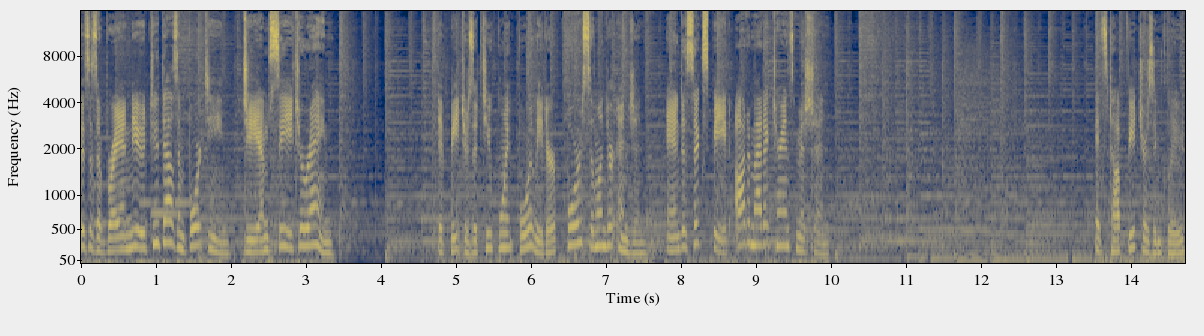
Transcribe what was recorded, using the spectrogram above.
This is a brand new 2014 GMC Terrain. It features a 2.4 liter four cylinder engine and a six speed automatic transmission. Its top features include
